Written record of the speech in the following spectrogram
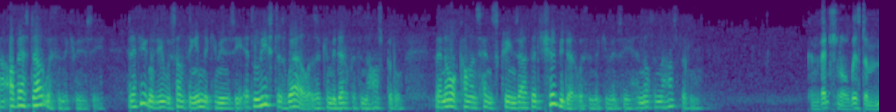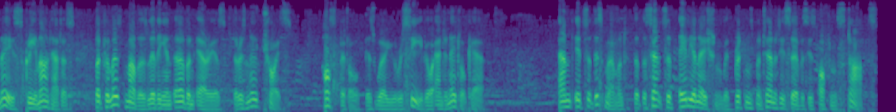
uh, are best dealt with in the community. And if you can deal with something in the community at least as well as it can be dealt with in the hospital, then all common sense screams out that it should be dealt with in the community and not in the hospital. Conventional wisdom may scream out at us, but for most mothers living in urban areas, there is no choice. Hospital is where you receive your antenatal care. And it's at this moment that the sense of alienation with Britain's maternity services often starts.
